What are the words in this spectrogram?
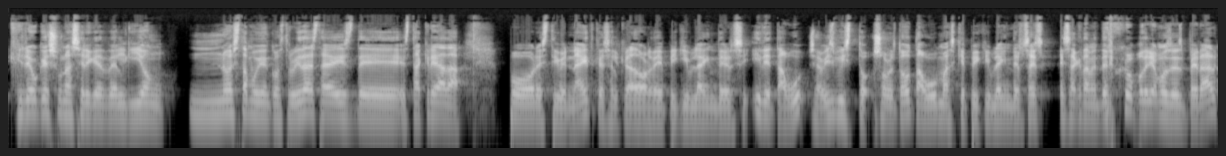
Creo que es una serie que del guion no está muy bien construida, de, está creada por Steven Knight, que es el creador de Peaky Blinders y de Tabú. Si habéis visto, sobre todo Tabú más que Peaky Blinders, es exactamente lo que podríamos esperar.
